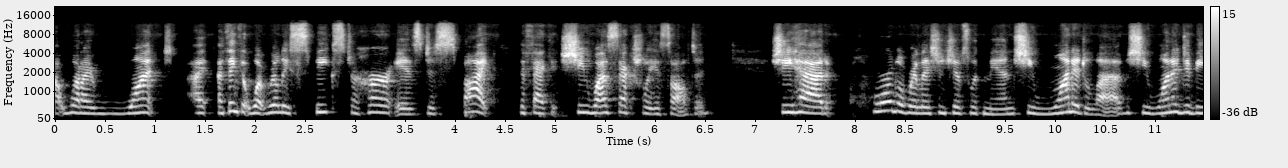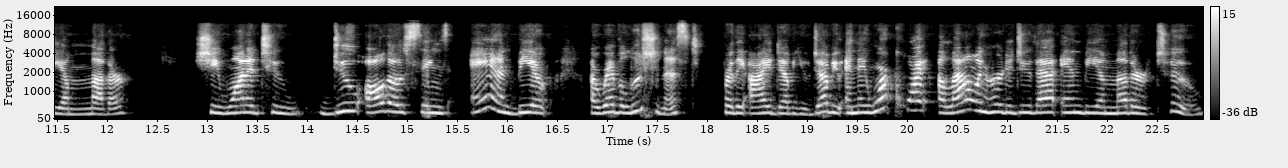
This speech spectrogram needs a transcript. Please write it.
uh, what i want I, I think that what really speaks to her is despite the fact that she was sexually assaulted she had horrible relationships with men. She wanted love. She wanted to be a mother. She wanted to do all those things and be a, a revolutionist for the iww and they weren't quite allowing her to do that and be a mother too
